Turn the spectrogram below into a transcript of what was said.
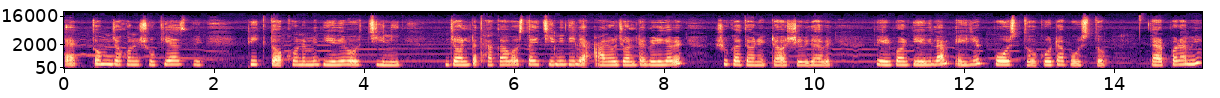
একদম যখন শুকিয়ে আসবে, ঠিক তখন আমি দিয়ে দেব চিনি। জলটা থাকা অবস্থায় চিনি দিলে আরও জলটা বেড়ে যাবে, শুকাতে অনেকটা অসুবিধা হবে। তো এরপর দিয়ে দিলাম এই যে পোস্ত, গোটা পোস্ত। তারপর আমি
